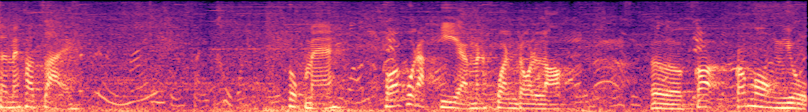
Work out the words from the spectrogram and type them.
ฉันไม่เข้าใจถูกไหมเพราะว่าพูดอักคีอะมันควรโดนล็อก เออ ก็ก็งงอยู่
